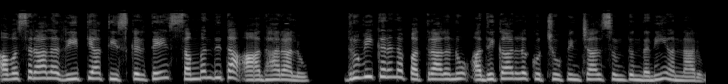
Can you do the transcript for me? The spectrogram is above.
అవసరాల రీత్యా తీసుకెళ్తే సంబంధిత ఆధారాలు ధృవీకరణ పత్రాలను అధికారులకు చూపించాల్సుంటుందని అన్నారు.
